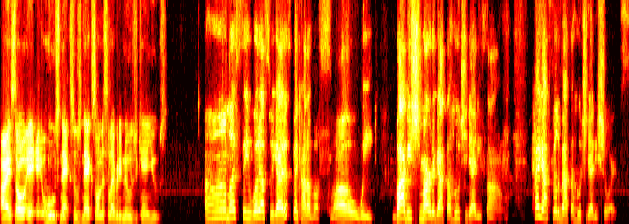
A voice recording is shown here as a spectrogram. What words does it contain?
all right. So eh, eh, who's next? Who's next on the celebrity news you can't use? Um, let's see what else we got. It's been kind of a slow week. Bobby Shmurda got the Hoochie Daddy song. How y'all feel about the Hoochie Daddy shorts?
